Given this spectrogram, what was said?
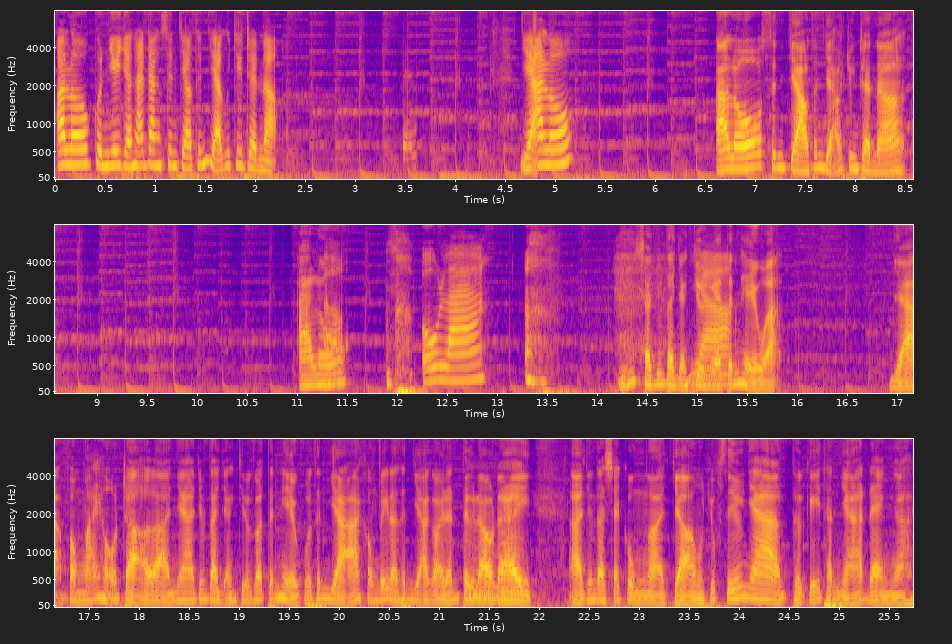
Alo quỳnh như và hải đăng xin chào thính giả của chương trình ạ. Dạ alo. Alo, xin chào thính giả chương trình ạ à. Alo à, Hola ừ, Sao chúng ta vẫn chưa dạ. nghe tín hiệu ạ à? Dạ, phòng máy hỗ trợ à nha, chúng ta vẫn chưa có tín hiệu của thính giả, không biết là thính giả gọi đến từ ừ. đâu đây. À, chúng ta sẽ cùng à, chờ một chút xíu nha. Thư ký Thanh Nhã đang à,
